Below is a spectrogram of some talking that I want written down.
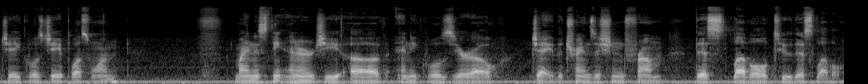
j equals j plus 1, minus the energy of n equals 0, j, the transition from this level to this level.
